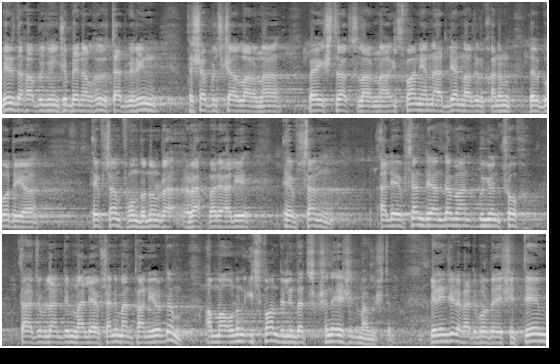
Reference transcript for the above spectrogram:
bir daha bugünkü beynəlxalq tədbirin təşəbbüskarlarına, və iştirakçılarına, İspaniyanın Ədliyyə Naziri xanım Delgodiya, Efsən fondunun rə rəhbəri Əli Efsən Əli Efsən deyəndə mən bugün çox təəccübləndim. Əli Efsəni mən tanıyırdım, amma onun İspan dilində çıxışını eşitməmişdim. Birinci dəfədir burada eşitdim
